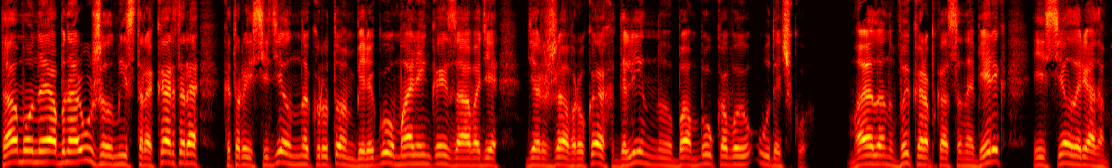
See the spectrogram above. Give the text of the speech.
Там он и обнаружил мистера Картера, который сидел на крутом берегу маленькой заводи, держа в руках длинную бамбуковую удочку. Майлон выкарабкался на берег и сел рядом.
